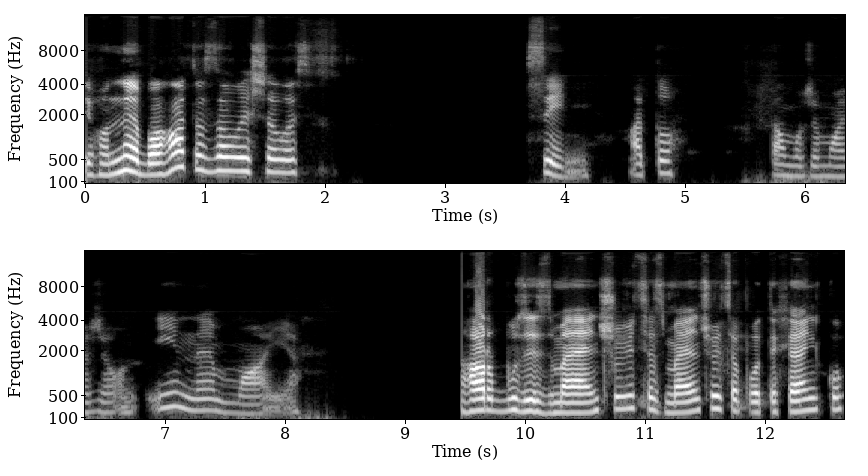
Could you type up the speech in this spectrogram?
Його небагато залишилось. Синій, а то там уже майже он і немає. Гарбузи зменшуються, зменшуються потихеньку.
